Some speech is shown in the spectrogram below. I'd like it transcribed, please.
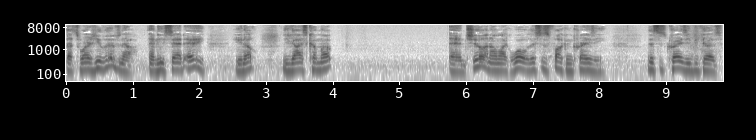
That's where he lives now. And he said, "Hey, you know, you guys come up and chill." And I'm like, "Whoa, this is fucking crazy. This is crazy because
